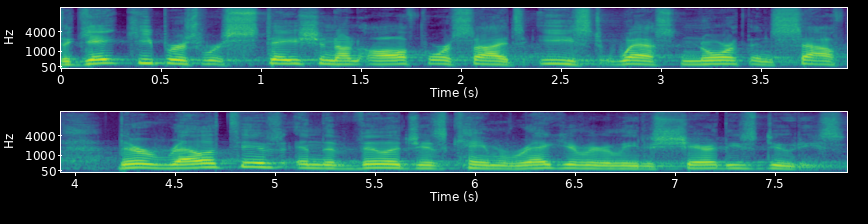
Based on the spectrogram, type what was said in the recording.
The gatekeepers were stationed on all four sides east, west, north, and south. Their relatives in the villages came regularly to share these duties.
